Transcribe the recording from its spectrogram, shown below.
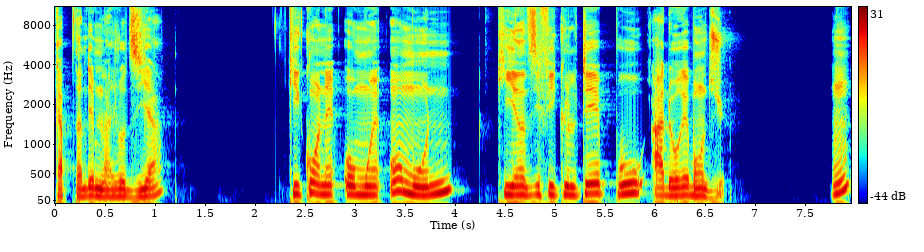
Captain de la jodia, ki konen o mwen on moun ki yon difikulte pou adore bon Diyo. Hmm?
